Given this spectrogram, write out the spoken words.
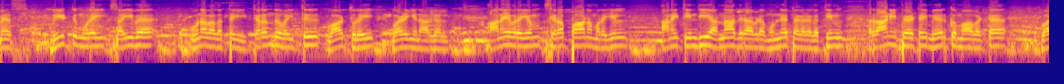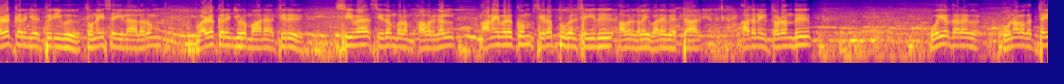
மெஸ் வீட்டு முறை சைவ உணவகத்தை திறந்து வைத்து வாழ்த்துரை வழங்கினார்கள். அனைவரையும் சிறப்பான முறையில் அனைத்திந்திய அண்ணா திராவிட முன்னேற்ற கழகத்தின் ராணிப்பேட்டை மேற்கு மாவட்ட வழக்கறிஞர் பிரிவு துணை செயலாளரும் வழக்கறிஞருமான திரு. சிவ சிதம்பரம் அவர்கள் அனைவருக்கும் சிறப்புகள் செய்து அவர்களை வரவேற்றார். அதனைத் தொடர்ந்து உயர்தர உணவகத்தை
